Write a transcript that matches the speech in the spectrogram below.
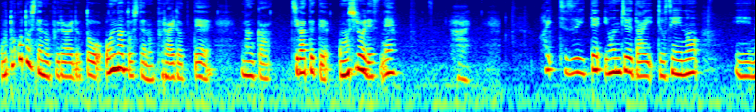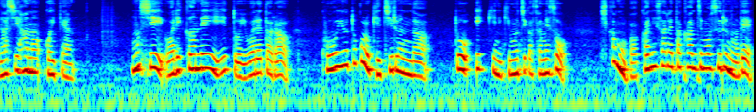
男としてのプライドと女としてのプライドってなんか違ってて面白いですね。はい、はい、続いて40代女性の、えー、なし派のご意見もし割り勘でいいと言われたらこういうところケチるんだと一気に気持ちが冷めそう。しかもバカにされた感じもするので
